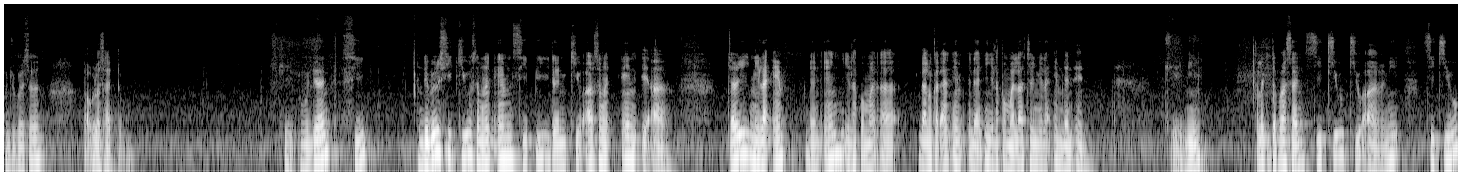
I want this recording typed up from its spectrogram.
Punca kuasa 41 ok kemudian C. WCQ sama dengan MCP dan QR sama dengan NAR cari nilai M dan N ialah pemala, uh, dalam keadaan M dan E ialah pemalas cari nilai M dan N. Okey, ni kalau kita perasan CQ QR ni CQ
